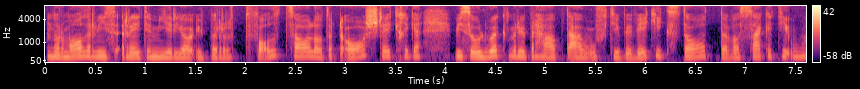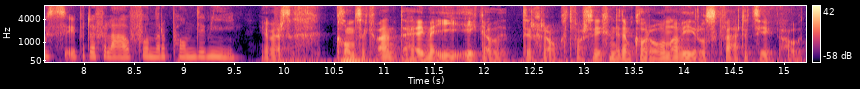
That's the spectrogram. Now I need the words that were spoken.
Normalerweise reden wir ja über die Fallzahlen oder die Ansteckungen. Wieso schaut man überhaupt auch auf die Bewegungsdaten? Was sagen die aus über den Verlauf einer Pandemie? Ja, wer sich konsequent daheim einigelt, erkrankt fast sicher nicht dem Coronavirus. Gefährdet sie halt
